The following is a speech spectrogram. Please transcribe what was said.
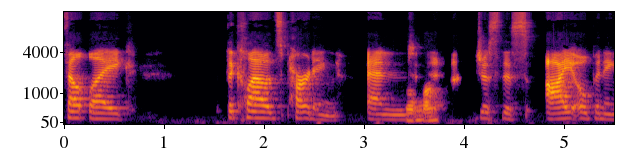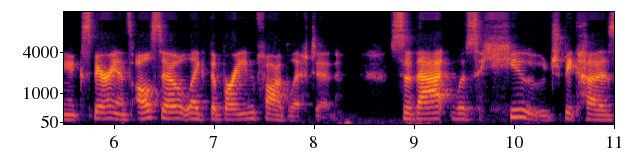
felt like the clouds parting and uh-huh. just this eye-opening experience. Also, like the brain fog lifted. So that was huge because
